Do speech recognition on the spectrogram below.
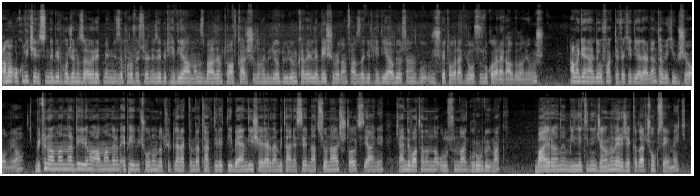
Ama okul içerisinde bir hocanıza, öğretmeninize, profesörünüze bir hediye almanız bazen tuhaf karşılanabiliyor. Duyduğum kadarıyla 5 Euro'dan fazla bir hediye alıyorsanız bu rüşvet olarak, yolsuzluk olarak algılanıyormuş. Ama genelde ufak tefek hediyelerden tabii ki bir şey olmuyor. Bütün Almanlar değil ama Almanların epey bir çoğunun da Türkler hakkında takdir ettiği, beğendiği şeylerden bir tanesi National Stolz yani kendi vatanınla, ulusunla gurur duymak. Bayrağını, milletini, canını verecek kadar çok sevmek.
